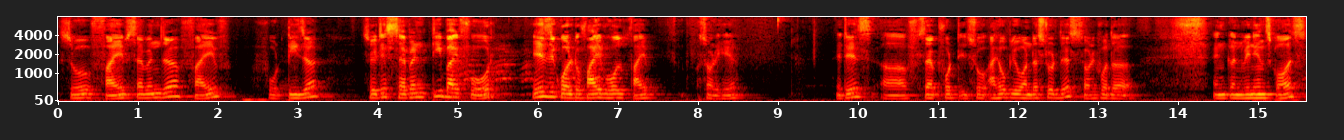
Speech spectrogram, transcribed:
so 5 7 5 40 so it is 70 by 4 is equal to 5 whole 5 sorry here. It is uh, 40 so I hope you understood this. Sorry for the inconvenience cause.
